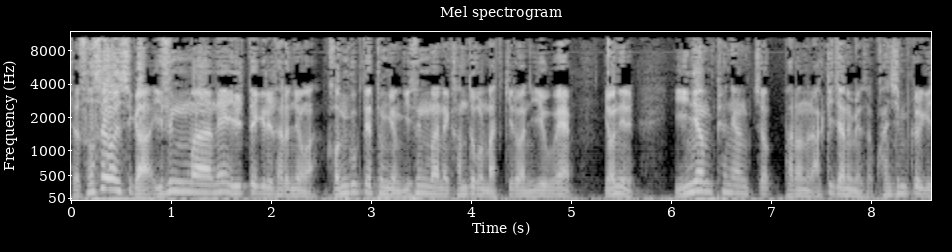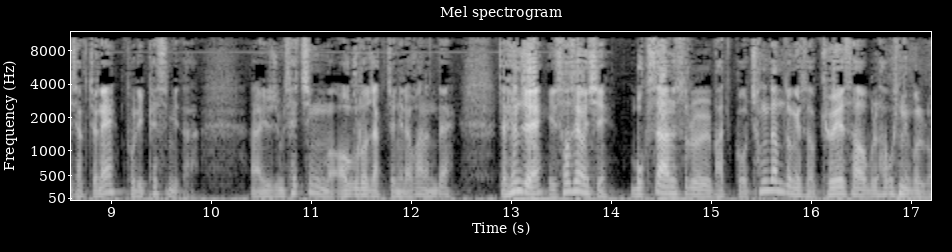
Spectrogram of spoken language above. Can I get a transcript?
자, 서세원 씨가 이승만의 일대기를 다룬 영화 건국 대통령 이승만의 감독을 맡기로 한 이후에 연일 이념 편향적 발언을 아끼지 않으면서 관심 끌기 작전에 돌입했습니다. 아, 요즘 새칭 뭐 어그로 작전이라고 하는데 자 현재 이 서세원 씨 목사 안수를 받고 청담동에서 교회 사업을 하고 있는 걸로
